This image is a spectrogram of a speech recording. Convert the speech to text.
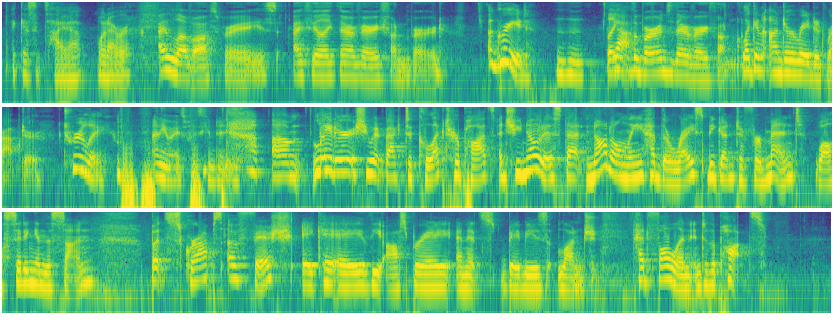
I guess it's high up. Whatever. I love ospreys. I feel like they're a very fun bird. Agreed. Like Yeah. the birds, they're very fun. Like an underrated raptor. Truly. Anyways, please continue. Um, later, she went back to collect her pots and she noticed that not only had the rice begun to ferment while sitting in the sun, but scraps of fish, aka the osprey and its baby's lunch, had fallen into the pots.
